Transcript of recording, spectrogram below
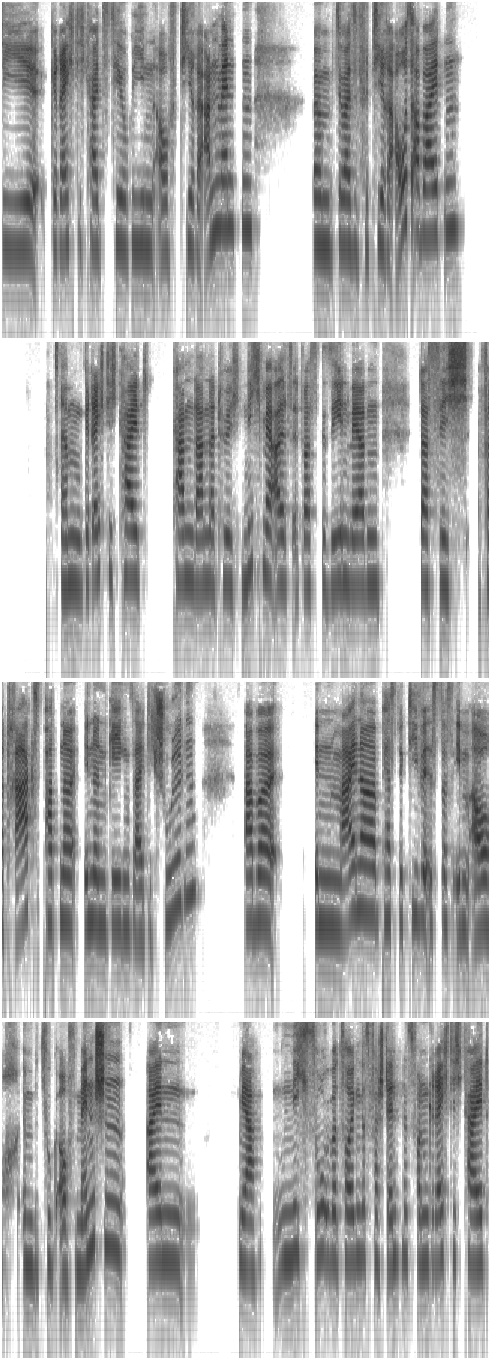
die Gerechtigkeitstheorien auf Tiere anwenden, ähm, beziehungsweise für Tiere ausarbeiten. Ähm, Gerechtigkeit kann dann natürlich nicht mehr als etwas gesehen werden, dass sich VertragspartnerInnen gegenseitig schulden. Aber in meiner Perspektive ist das eben auch in Bezug auf Menschen ein ja nicht so überzeugendes Verständnis von Gerechtigkeit,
